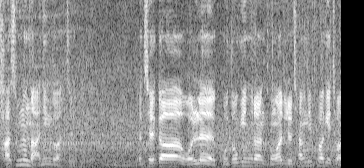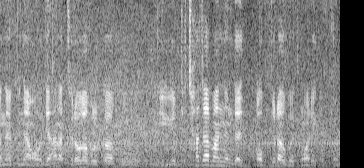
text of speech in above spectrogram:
다수는 아닌 것 같아요. 그게. 제가 원래 고독인이라는 동아리를 창립하기 전에 그냥 어디 하나 들어가 볼까 하고 이렇게 찾아봤는데 없더라고요 동아리가 별로.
